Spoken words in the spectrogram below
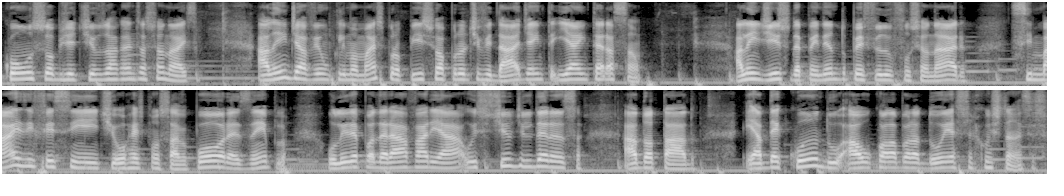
com os objetivos organizacionais, além de haver um clima mais propício à produtividade e à interação. Além disso, dependendo do perfil do funcionário, se mais eficiente ou responsável, por exemplo, o líder poderá variar o estilo de liderança adotado e adequando ao colaborador e às circunstâncias.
